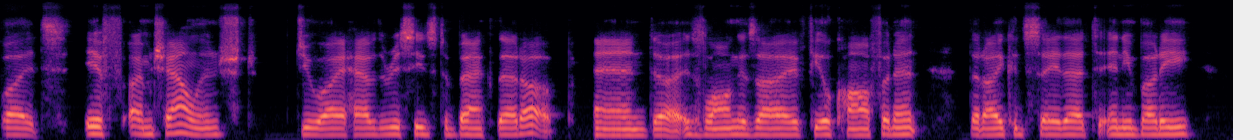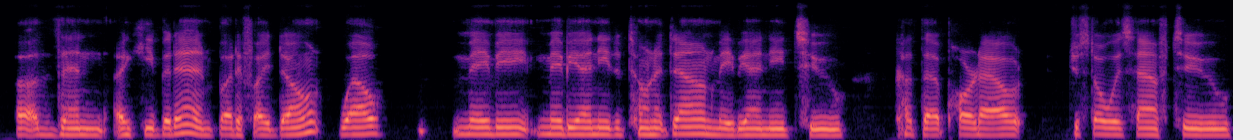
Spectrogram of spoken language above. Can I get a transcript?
But if I'm challenged, do I have the receipts to back that up? And uh, as long as I feel confident that I could say that to anybody, uh, then I keep it in. But if I don't, well, maybe maybe I need to tone it down. Maybe I need to cut that part out. Just always have to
